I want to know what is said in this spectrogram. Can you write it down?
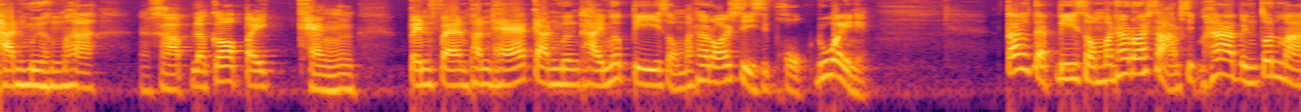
การเมืองมานะครับแล้วก็ไปแข่งเป็นแฟนพันธ์แท้การเมืองไทยเมื่อปี 2546 ด้วยเนี่ยตั้งแต่ปี 2535 เป็นต้นมา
